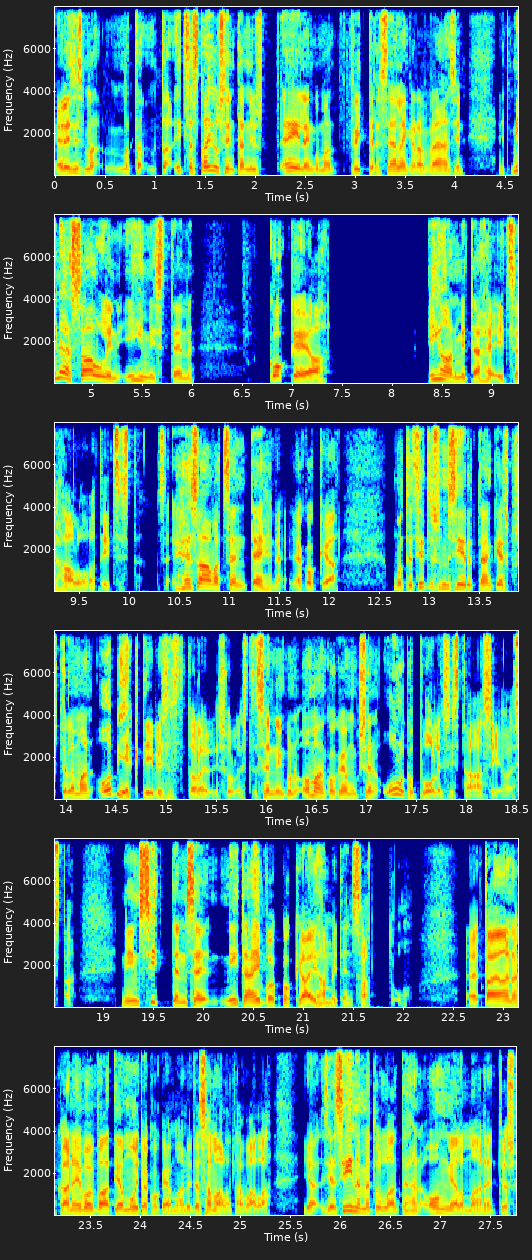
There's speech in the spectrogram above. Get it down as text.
eli siis mä, mä ta, ta, itse asiassa tajusin tämän just eilen, kun mä Twitterissä jälleen kerran väänsin, että minä sallin ihmisten kokea ihan mitä he itse haluavat itsestään. He saavat sen tehdä ja kokea. Mutta sitten jos me siirrytään keskustelemaan objektiivisesta todellisuudesta, sen niin kuin oman kokemuksen ulkopuolisista asioista, niin sitten se, niitä ei voi kokea ihan miten sattuu. Tai ainakaan ei voi vaatia muita kokemaan niitä samalla tavalla. Ja, ja siinä me tullaan tähän ongelmaan, että jos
